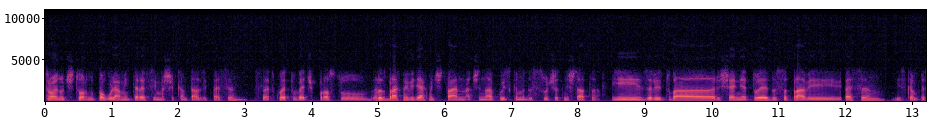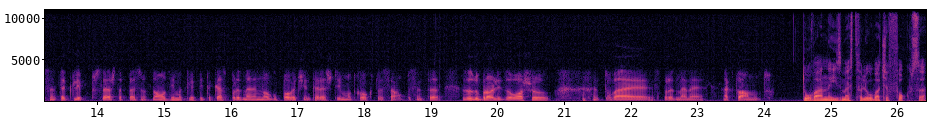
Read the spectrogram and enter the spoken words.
тройно-четворно по-голям интерес имаше към тази песен след което вече просто разбрахме, видяхме, че това е начин, ако искаме да се случат нещата. И заради това решението е да се прави песен, искам песента клип. Следващата песен отново да има клип и така според мен е много повече интерес ще има, отколкото е само песента. За добро или за лошо, това е според мен е актуалното. Това не измества ли обаче фокуса?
